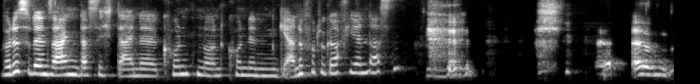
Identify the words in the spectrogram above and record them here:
Würdest du denn sagen, dass sich deine Kunden und Kundinnen gerne fotografieren lassen? ähm,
